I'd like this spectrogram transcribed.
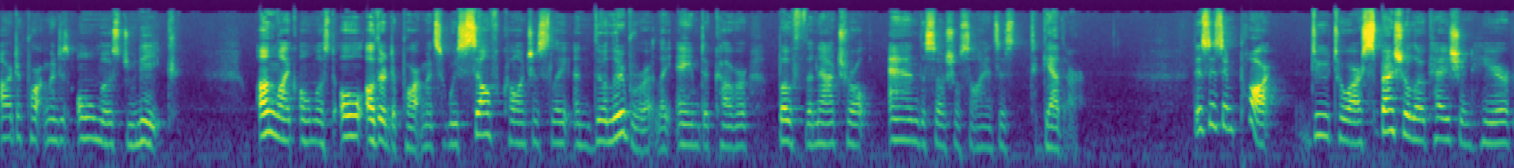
our department is almost unique. Unlike almost all other departments, we self-consciously and deliberately aim to cover both the natural and the social sciences together. This is in part due to our special location here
